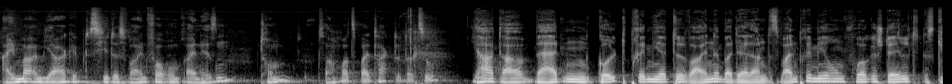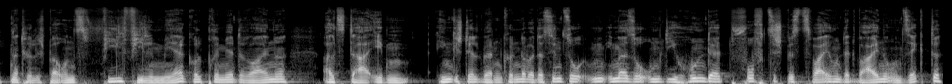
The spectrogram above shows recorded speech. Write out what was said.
Einmal im Jahr gibt es hier das Weinforum Rheinhessen. Tom, sag mal zwei Takte dazu. Ja, da werden goldprämierte Weine bei der Landesweinprämierung vorgestellt. Es gibt natürlich bei uns viel, viel mehr goldprämierte Weine, als da eben hingestellt werden können. Aber das sind so immer so um die 150 bis 200 Weine und Sekte,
